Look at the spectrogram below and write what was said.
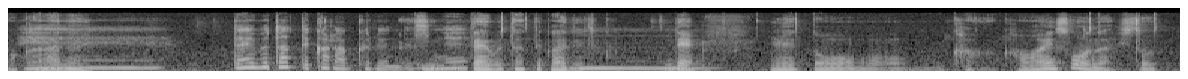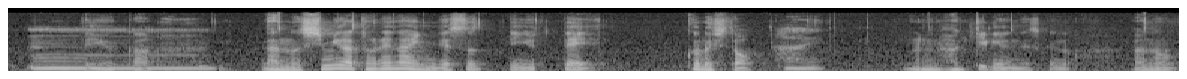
らわからないだいぶ経ってから来るんですね。だいぶ経ってから出てくるうん。でえっ、とかかわいそうな人っていうかあのシミが取れないんですって言って来る人、はい。うん、はっきり言うんですけどあの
